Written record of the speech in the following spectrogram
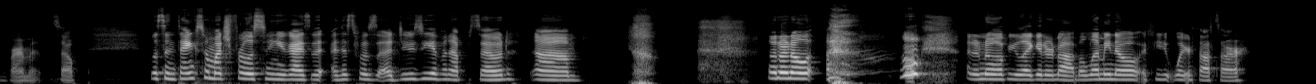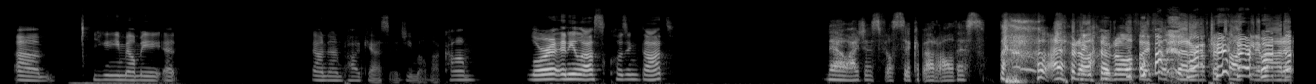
environment. So, listen, thanks so much for listening, you guys. This was a doozy of an episode. Um, I don't know. I don't know if you like it or not, but let me know if you what your thoughts are. Um, you can email me at founddownpodcast at gmail.com. Laura, any last closing thoughts? No, I just feel sick about all this. I don't know. I don't know if I feel better after talking about it.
